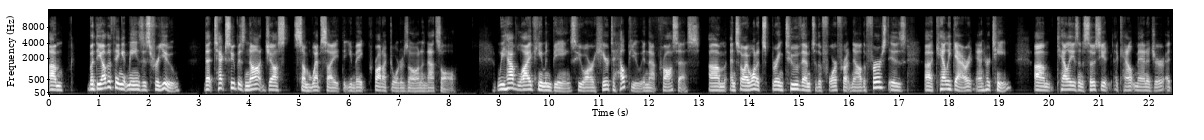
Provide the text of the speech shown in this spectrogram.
Um, but the other thing it means is for you that TechSoup is not just some website that you make product orders on, and that's all. We have live human beings who are here to help you in that process. Um, and so I want to bring two of them to the forefront now. The first is uh, Kelly Garrett and her team. Um, Kelly is an associate account manager at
